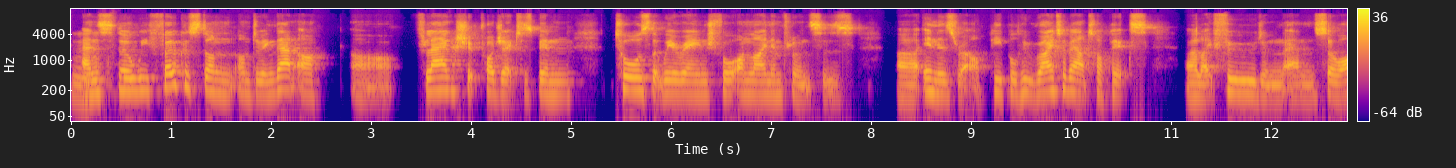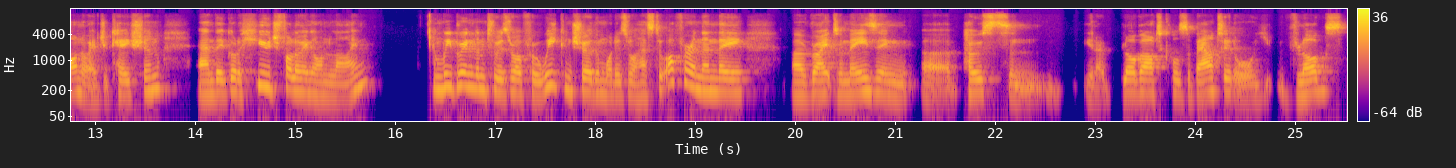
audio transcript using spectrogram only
mm-hmm. and so we focused on on doing that. Our our flagship project has been tours that we arrange for online influencers uh, in Israel, people who write about topics uh, like food and, and so on, or education. And they've got a huge following online. And we bring them to Israel for a week and show them what Israel has to offer. And then they uh, write amazing uh, posts and you know blog articles about it or vlogs.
